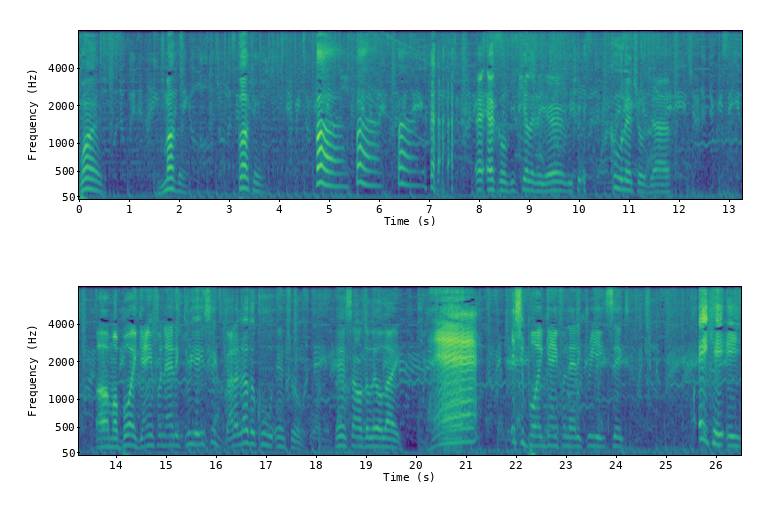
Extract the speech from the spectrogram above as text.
one mother fucking five, five, five. that echo be killing me, you cool intro, job. Uh, my boy Game Fanatic 386 got another cool intro. It sounds a little like? It's your boy Game Fanatic 386, aka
